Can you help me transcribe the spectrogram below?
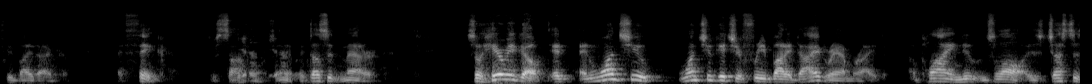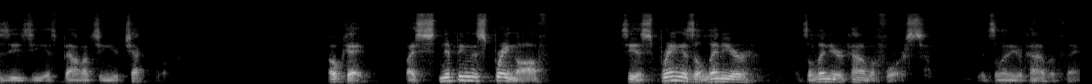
free body diagram, I think. There's sophomores. Yeah, yeah. Anyway, it doesn't matter. So here we go. And, and once you once you get your free body diagram right, applying Newton's law is just as easy as balancing your checkbook. Okay, by snipping the spring off, see a spring is a linear, it's a linear kind of a force. It's a linear kind of a thing.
